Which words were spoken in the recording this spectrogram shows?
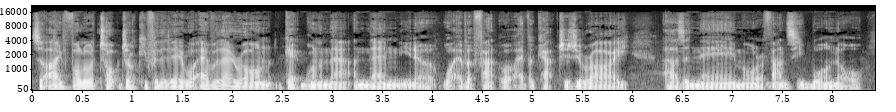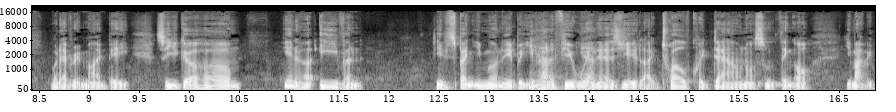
So I follow a top jockey for the day, whatever they're on, get one on that, and then you know whatever fa- whatever catches your eye as a name or a fancy one or whatever it might be. So you go home, you know, even. You've spent your money, but you've Yeah, had a few yeah. winners. You like twelve quid down or something, or you might be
